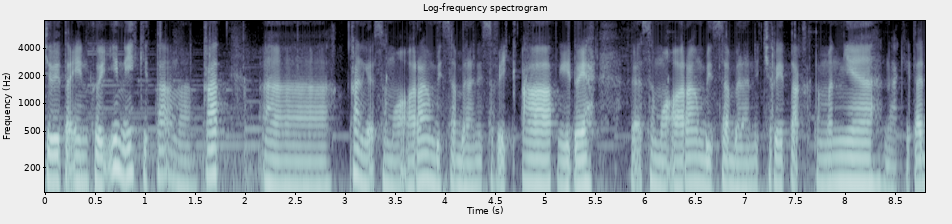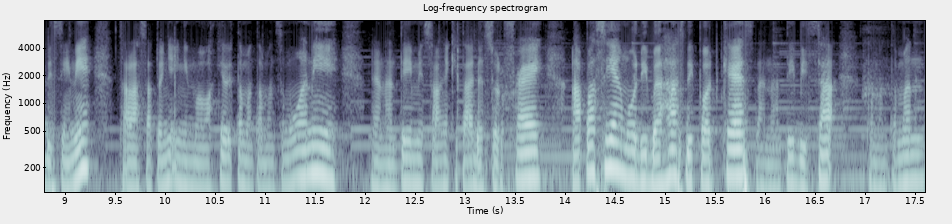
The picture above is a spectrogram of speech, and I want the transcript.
ceritain kuy ini kita ngangkat uh, kan gak semua orang bisa berani speak up gitu ya. Gak semua orang bisa berani cerita ke temennya. Nah, kita di sini salah satunya ingin mewakili teman-teman semua nih. Nah, nanti misalnya kita ada survei, apa sih yang mau dibahas di podcast? Nah, nanti bisa teman-teman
